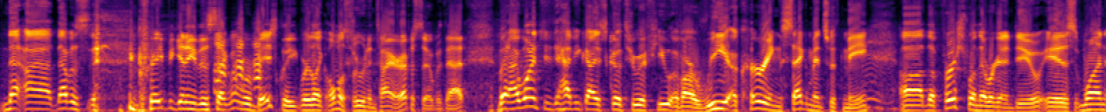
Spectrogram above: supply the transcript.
that uh, that was a great beginning of this segment. We're basically we're like almost through an entire episode with that. But I wanted to have you guys go through a few of our reoccurring segments with me. Uh, the first one that we're going to do is one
